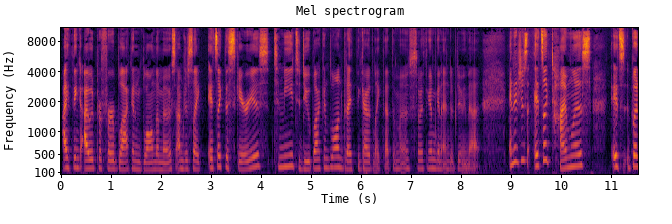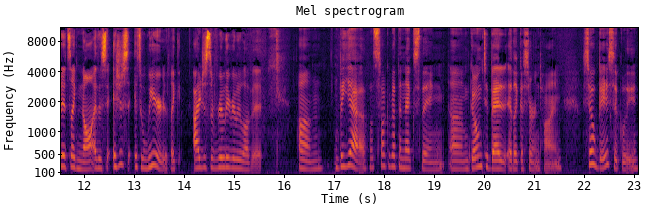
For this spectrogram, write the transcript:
I think I would prefer black and blonde the most. I'm just like it's like the scariest to me to do black and blonde, but I think I would like that the most. So I think I'm going to end up doing that. And it just it's like timeless. It's but it's like not this it's just it's weird. Like I just really really love it. Um but yeah, let's talk about the next thing. Um going to bed at like a certain time. So basically,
